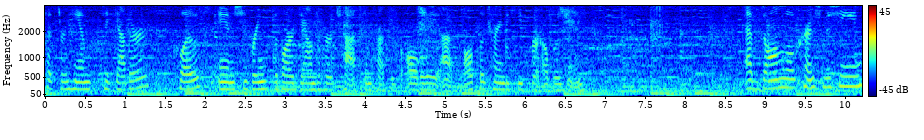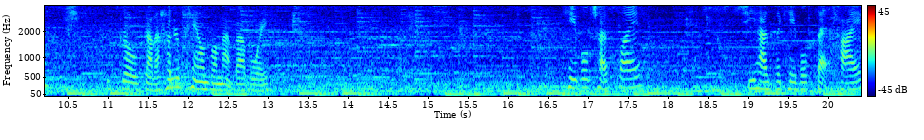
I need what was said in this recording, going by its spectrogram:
puts her hands together close and she brings the bar down to her chest and presses all the way up, also trying to keep her elbows in. Abdominal crunch machine. This girl's got 100 pounds on that bad boy. Cable chest flies. She has the cable set high.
